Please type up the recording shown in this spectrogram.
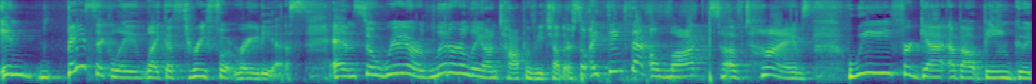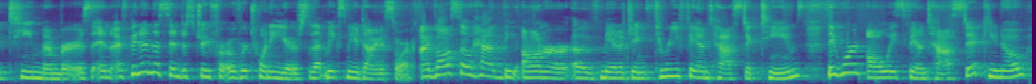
in basically like a three foot radius. And so we are literally on top of each other. So I think that a lot of times we forget about being good team members. And I've been in this industry for over 20 years, so that makes me a dinosaur. I've also had the honor of managing three fantastic teams. They weren't always fantastic, you know,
